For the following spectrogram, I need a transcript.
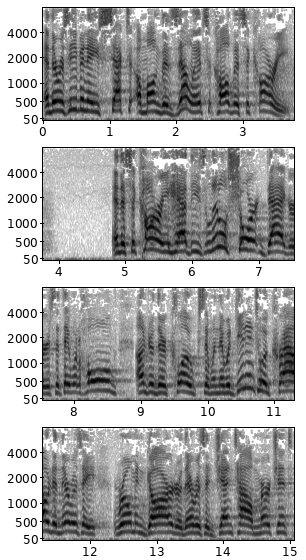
And there was even a sect among the zealots called the Sicarii. And the Sicarii had these little short daggers that they would hold under their cloaks. And when they would get into a crowd and there was a Roman guard or there was a Gentile merchant,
